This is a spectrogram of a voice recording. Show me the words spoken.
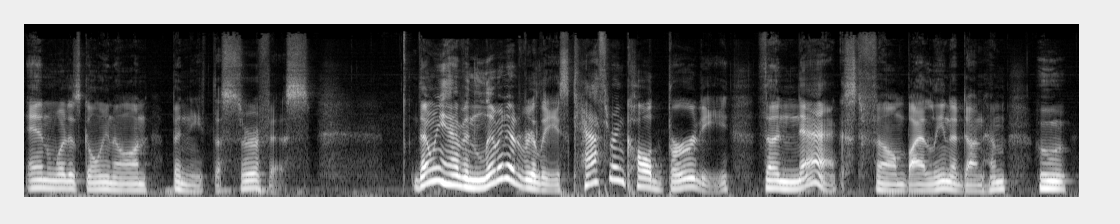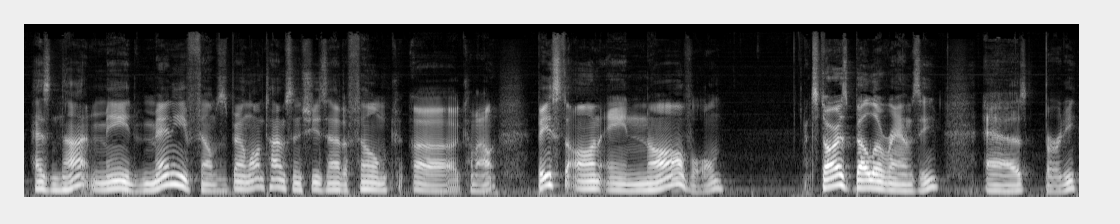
and what is going on beneath the surface. Then we have in limited release Catherine Called Birdy, the next film by Lena Dunham, who has not made many films. It's been a long time since she's had a film uh, come out, based on a novel. It stars Bella Ramsey as Birdy.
